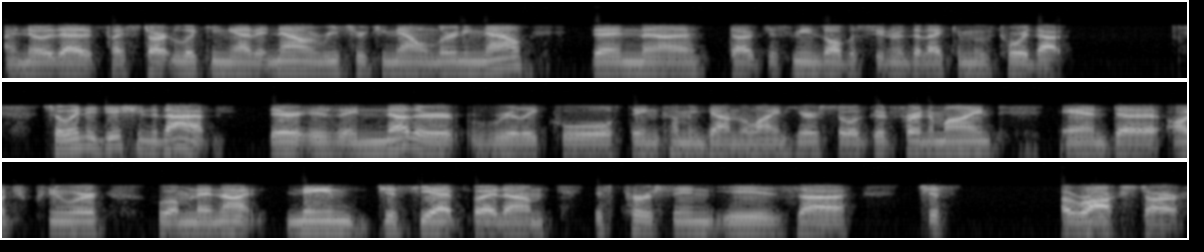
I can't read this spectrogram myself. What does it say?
I know that if I start looking at it now and researching now and learning now, then uh, that just means all the sooner that I can move toward that. So in addition to that, there is another really cool thing coming down the line here. So a good friend of mine and uh, entrepreneur who I'm to not name just yet, but um, this person is uh, just a rock star,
